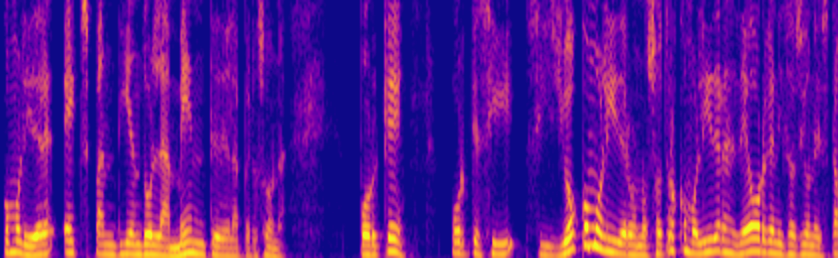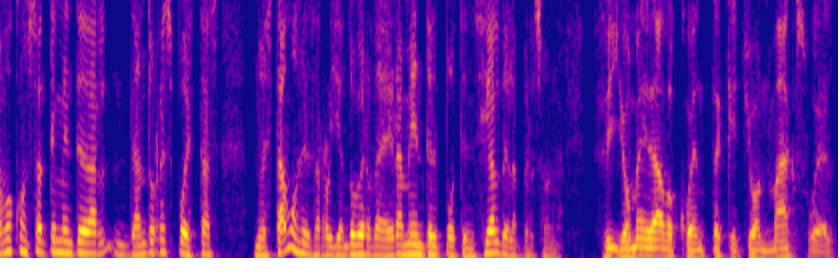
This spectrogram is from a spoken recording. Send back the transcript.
como líderes expandiendo la mente de la persona. ¿Por qué? Porque si, si yo como líder o nosotros como líderes de organizaciones estamos constantemente dando respuestas, no estamos desarrollando verdaderamente el potencial de la persona. Sí, yo me he dado cuenta que John Maxwell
